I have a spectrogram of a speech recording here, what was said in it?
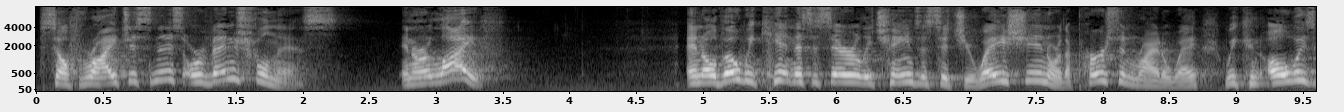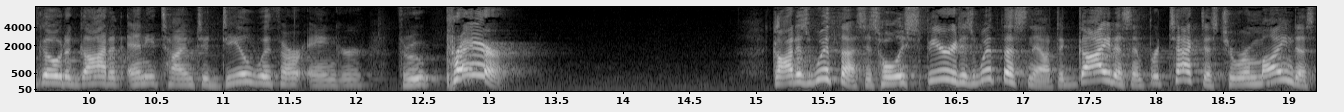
self righteousness, or vengefulness in our life. And although we can't necessarily change the situation or the person right away, we can always go to God at any time to deal with our anger through prayer. God is with us. His Holy Spirit is with us now to guide us and protect us, to remind us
